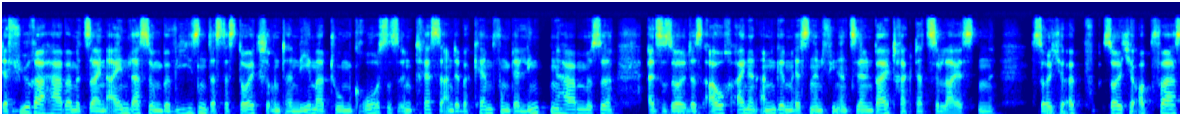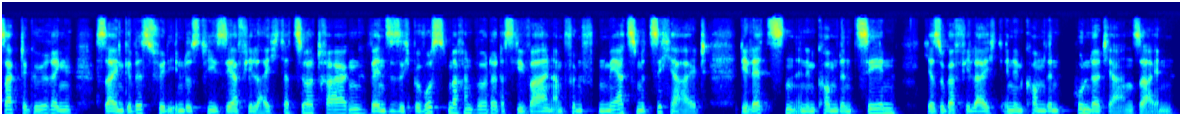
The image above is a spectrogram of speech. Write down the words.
Der Führer habe mit seinen Einlassungen bewiesen, dass das deutsche Unternehmertum großes Interesse an der Bekämpfung der Linken haben müsse, also sollte es auch einen angemessenen finanziellen Beitrag dazu leisten. Solche, Öp solche Opfer, sagte Göring, seien gewiss für die Industrie sehr viel leichter zu ertragen, wenn sie sich bewusst machen würde, dass die Wahlen am 5. März mit Sicherheit die letzten in den kommenden zehn, ja sogar vielleicht in den kommenden 100 Jahren seien.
